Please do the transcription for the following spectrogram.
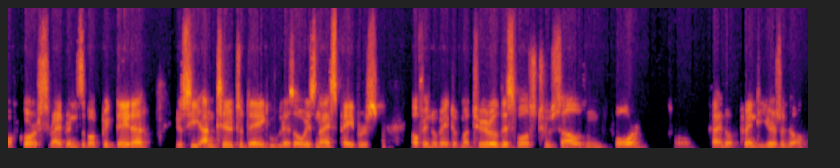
of course, right? When it's about big data, you see until today, Google has always nice papers of innovative material. This was 2004, so kind of 20 years ago,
